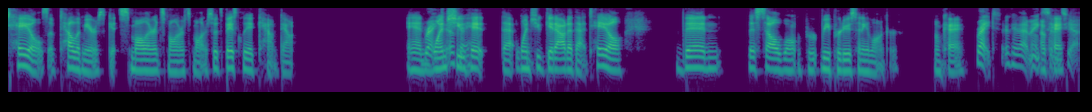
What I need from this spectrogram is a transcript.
tails of telomeres get smaller and smaller and smaller. So it's basically a countdown. And Right. once you hit that, once you get out of that tail, then the cell won't re- reproduce any longer. Okay. Right. Okay, that makes Okay. sense. Yeah.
